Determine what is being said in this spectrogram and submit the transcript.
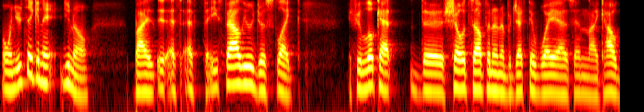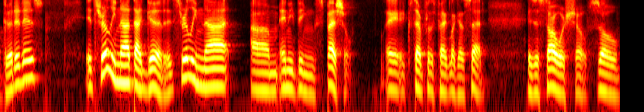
But when you're taking it, you know, by as at face value, just like if you look at the show itself in an objective way, as in like how good it is, it's really not that good. It's really not um, anything special, except for the fact, like I said, it's a Star Wars show. So,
